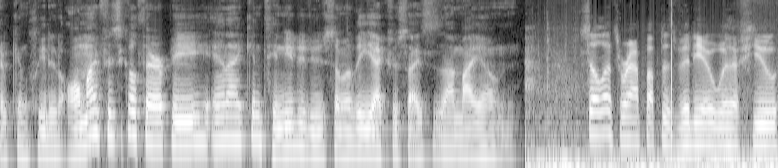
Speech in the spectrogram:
I've completed all my physical therapy and I continue to do some of the exercises on my own. So let's wrap up this video with a few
